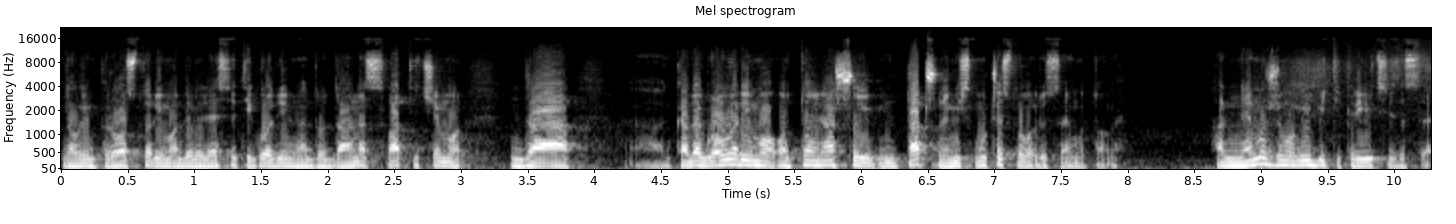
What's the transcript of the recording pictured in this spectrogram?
na ovim prostorima od 90. godina do danas, shvatit ćemo da kada govorimo o toj našoj, tačno je, mi smo učestvovali u svemu tome, ali ne možemo mi biti krivci za sve.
